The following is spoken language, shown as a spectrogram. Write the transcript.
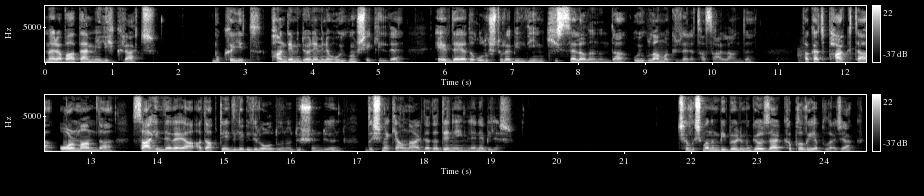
Merhaba, ben Melih Kıraç. Bu kayıt pandemi dönemine uygun şekilde evde ya da oluşturabildiğin kişisel alanında uygulanmak üzere tasarlandı. Fakat parkta, ormanda, sahilde veya adapte edilebilir olduğunu düşündüğün dış mekanlarda da deneyimlenebilir. Çalışmanın bir bölümü gözler kapalı yapılacak.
